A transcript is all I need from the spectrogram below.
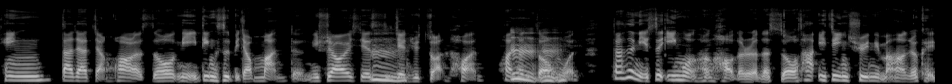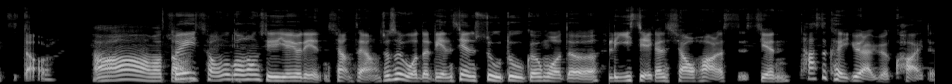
听大家讲话的时候，你一定是比较慢的，你需要一些时间去转换换成中文，嗯嗯嗯，但是你是英文很好的人的时候，他一进去你马上就可以知道了。哦，我懂。所以宠物沟通其实也有点像这样，就是我的连线速度跟我的理解跟消化的时间，它是可以越来越快的。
